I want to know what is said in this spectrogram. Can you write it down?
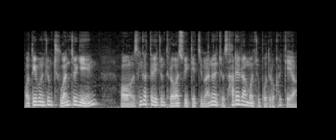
어떻게 보면 좀 주관적인 어, 생각들이 좀 들어갈 수 있겠지만은 저 사례를 한번 좀 보도록 할게요.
